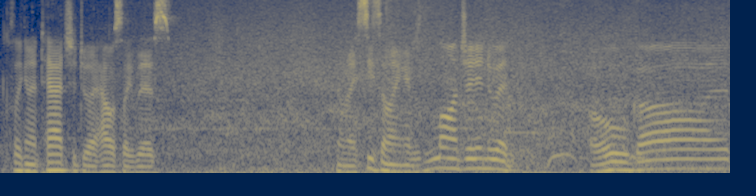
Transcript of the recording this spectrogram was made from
Because I can attach it to a house like this. And when I see something, I just launch it into it. Oh, God.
